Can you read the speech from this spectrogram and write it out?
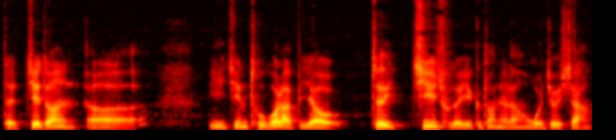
的阶段，呃，已经突破了比较最基础的一个锻炼，然后我就想，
